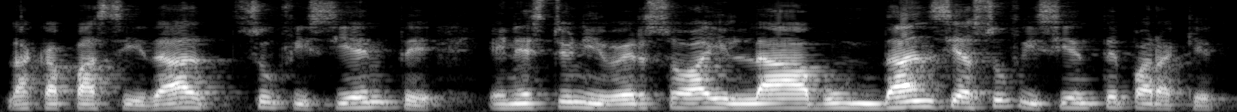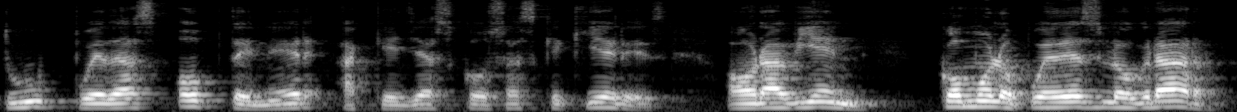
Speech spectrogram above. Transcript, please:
la capacidad suficiente. En este universo hay la abundancia suficiente para que tú puedas obtener aquellas cosas que quieres. Ahora bien, ¿cómo lo puedes lograr?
